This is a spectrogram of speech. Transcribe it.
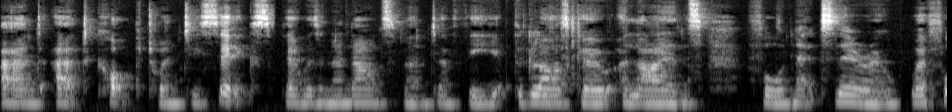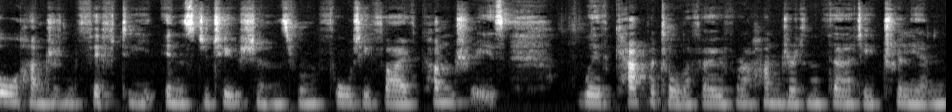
and at COP26 there was an announcement of the, the Glasgow Alliance for Net Zero where 450 institutions from 45 countries with capital of over $130 trillion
